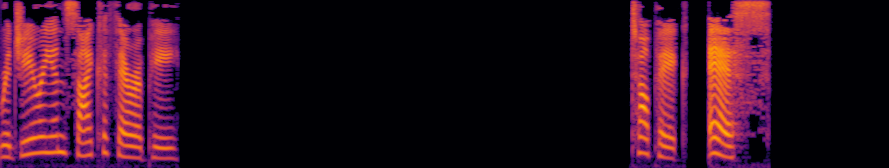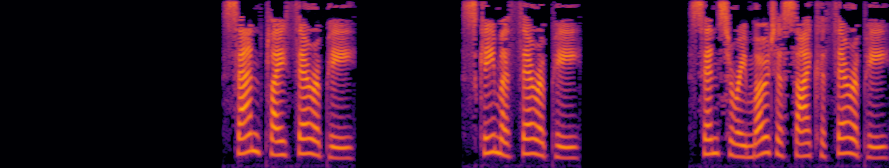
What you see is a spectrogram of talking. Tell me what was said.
Rogerian psychotherapy. Topic S Sandplay therapy Schema therapy Sensorimotor psychotherapy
